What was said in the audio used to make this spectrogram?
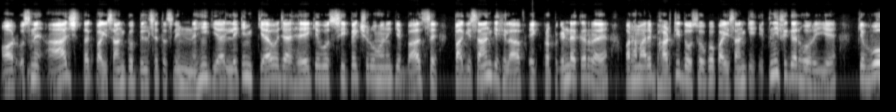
اور اس نے آج تک پاکستان کو دل سے تسلیم نہیں کیا، لیکن کیا وجہ ہے کہ وہ سی پیک شروع ہونے کے بعد سے پاکستان کے خلاف ایک پروپیگنڈا کر رہا ہے اور ہمارے بھارتی دوستوں کو پاکستان کی اتنی فکر ہو رہی ہے کہ وہ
